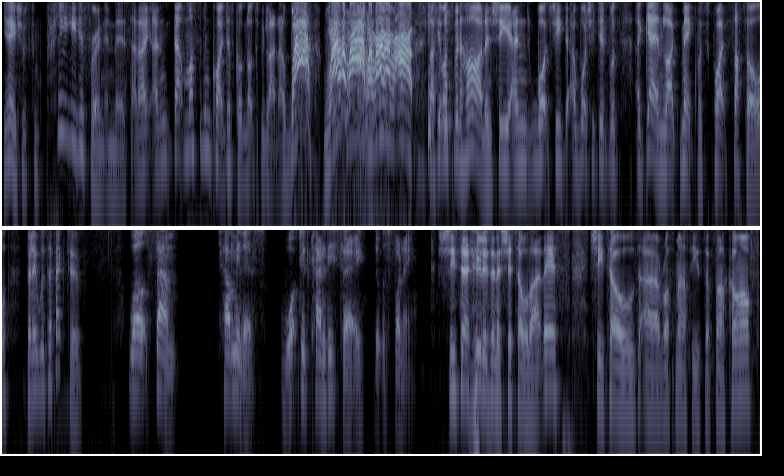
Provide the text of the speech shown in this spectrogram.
you know, she was completely different in this, and I and that must have been quite difficult not to be like that. Wah, wah, wah. Like it must have been hard. And she and what she what she did was again like Mik was quite subtle, but it was effective. Well. Sam, tell me this: what did Kandy say that was funny? She said, "Who lives in a shithole like this?" She told uh, Ross Mathews to fuck off.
